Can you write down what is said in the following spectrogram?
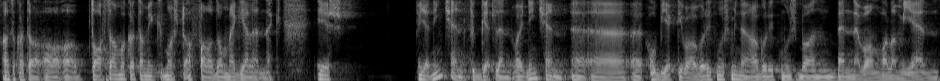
azokat a, a, a tartalmakat, amik most a faladon megjelennek. És ugye nincsen független, vagy nincsen ö, ö, objektív algoritmus, minden algoritmusban benne van valamilyen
